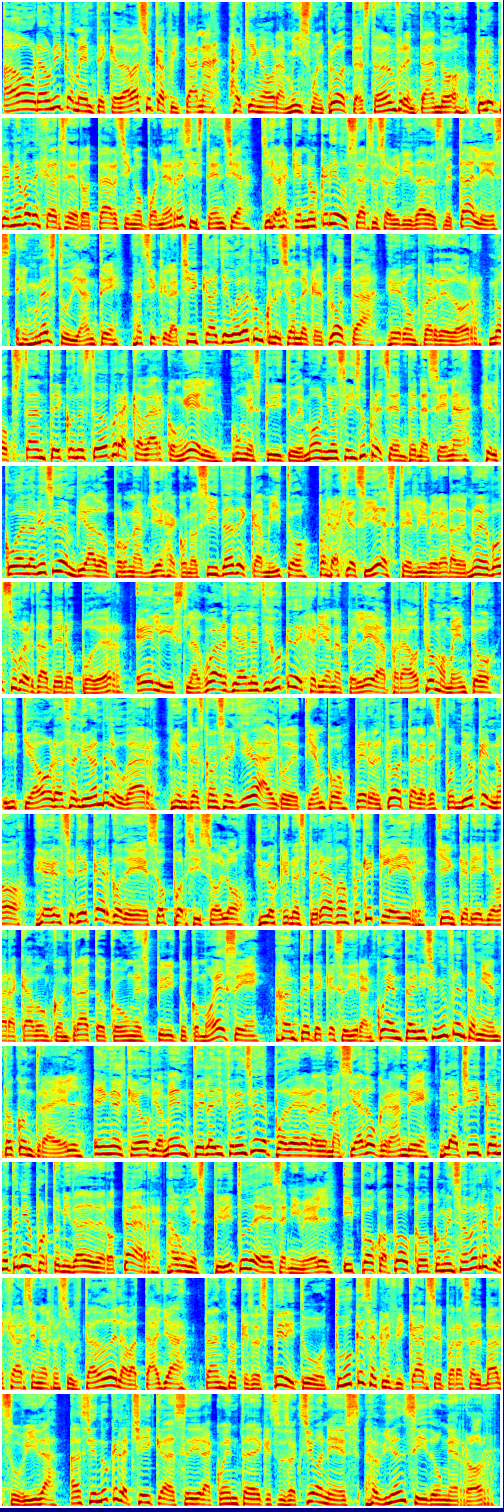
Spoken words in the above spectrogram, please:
Ahora únicamente quedaba su capitana, a quien ahora mismo el prota estaba enfrentando pero planeaba dejarse derrotar sin oponer resistencia, ya que no quería usar sus habilidades letales en un estudiante, así que la chica llegó a la conclusión de que el prota era un perdedor. No obstante, cuando estaba por acabar con él, un espíritu demonio se hizo presente en la escena, el cual había sido enviado por una vieja conocida de Kamito, para que así éste liberara de nuevo su verdadero poder. Ellis, la guardia, les dijo que dejarían la pelea para otro momento y que ahora salieran del lugar mientras conseguía algo de tiempo, pero el prota le respondió respondió que no, él sería cargo de eso por sí solo. Lo que no esperaban fue que Claire, quien quería llevar a cabo un contrato con un espíritu como ese, antes de que se dieran cuenta, inició un enfrentamiento contra él, en el que obviamente la diferencia de poder era demasiado grande. La chica no tenía oportunidad de derrotar a un espíritu de ese nivel, y poco a poco comenzaba a reflejarse en el resultado de la batalla, tanto que su espíritu tuvo que sacrificarse para salvar su vida, haciendo que la chica se diera cuenta de que sus acciones habían sido un error.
